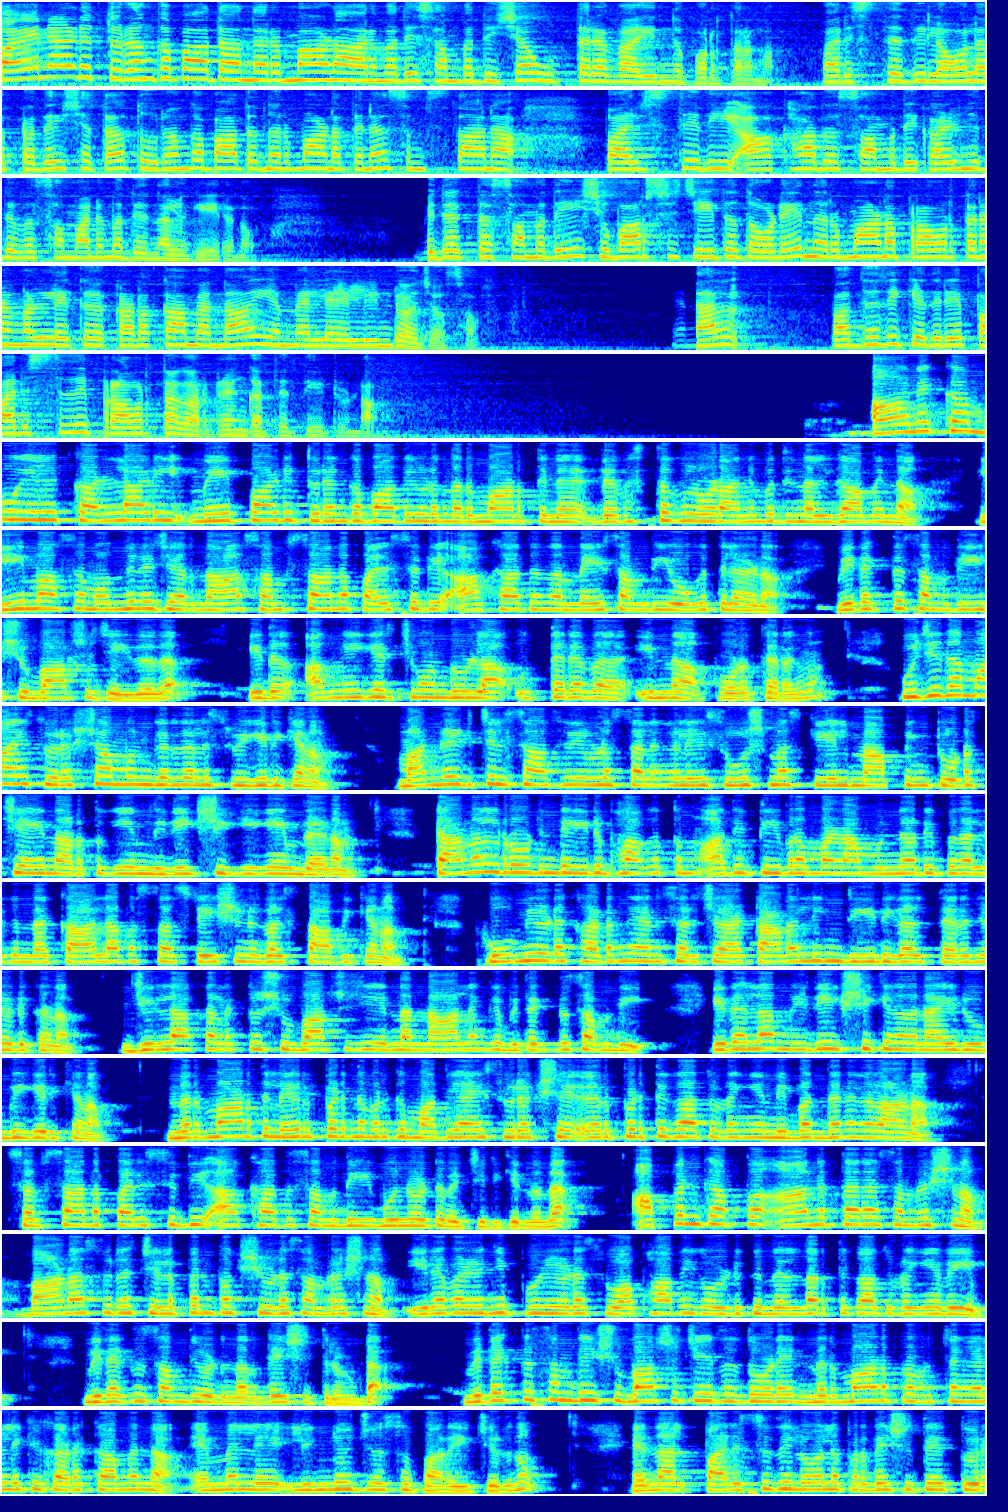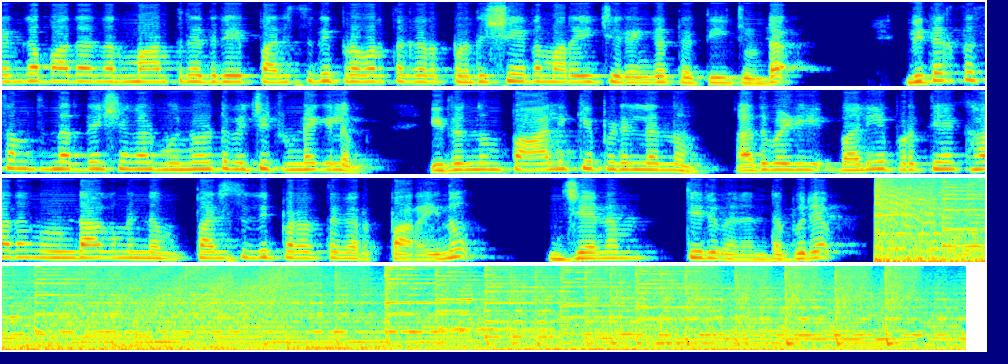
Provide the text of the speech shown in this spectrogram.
വയനാട് തുരങ്കപാത നിർമ്മാണാനുമതി സംബന്ധിച്ച ഉത്തരവ് ഇന്ന് പുറത്തിറങ്ങും. പരിസ്ഥിതി ലോല പ്രദേശത്ത് തുരങ്കപാത നിർമ്മാണത്തിന് സംസ്ഥാന പരിസ്ഥിതി ആഘാത സമിതി കഴിഞ്ഞ ദിവസം അനുമതി നൽകിയിരുന്നു. വിദഗ്ധ സമിതി ശുപാർശ ചെയ്തതോടെ നിർമ്മാണ പ്രവർത്തനങ്ങളിലേക്ക് കടക്കാമെന്ന് M L A Lindo Joseph. എന്നാൽ പദ്ധതിക്കെതിരെ പരിസ്ഥിതി പ്രവർത്തകർ രംഗത്തെത്തിയിട്ടുണ്ട്. ആനക്കാമ്പൂയിൽ കള്ളാടി മേപ്പാടി തുരങ്കപാതയുടെ നിർമ്മാണത്തിന് വ്യവസ്ഥകളോട് അനുമതി നൽകാമെന്ന് ഈ മാസം ഒന്നിന് ചേർന്ന സംസ്ഥാന പരിസ്ഥിതി ആഘാത നിർണയ സമിതി യോഗത്തിലാണ് വിദഗ്ധ സമിതി ശുപാർശ ചെയ്തത്. ഇത് അംഗീകരിച്ചുകൊണ്ടുള്ള ഉത്തരവ് ഇന്ന് പുറത്തിറങ്ങും. ഉചിതമായ സുരക്ഷാ മുൻകരുതൽ സ്വീകരിക്കണം. മണ്ണിടിച്ചിൽ സാധ്യതയുള്ള സ്ഥലങ്ങളിൽ സൂക്ഷ്മ സ്കെയിൽ മാപ്പിംഗ് തുടർച്ചയായി നടത്തുകയും നിരീക്ഷിക്കുകയും വേണം. ടണൽ റോഡിന്റെ ഇരുഭാഗത്തും അതിതീവ്ര മഴ മുന്നറിയിപ്പ് നൽകുന്ന കാലാവസ്ഥാ സ്റ്റേഷനുകൾ സ്ഥാപിക്കണം. ഭൂമിയുടെ ഘടന അനുസരിച്ച് ടണലിംഗ് രീതികൾ തെരഞ്ഞെടുക്കണം. ജില്ലാ കളക്ടർ ശുപാർശ ചെയ്യുന്ന നാലംഗ വിദഗ്ധ സമിതി ഇതെല്ലാം നിരീക്ഷിക്കുന്നതിനായി രൂപീകരിക്കണം. നിർമ്മാണത്തിൽ ഏർപ്പെടുന്നവർക്ക് മതിയായ സുരക്ഷ ഏർപ്പെടുത്തുക തുടങ്ങിയ നിബന്ധനകളാണ് സംസ്ഥാന പരിസ്ഥിതി ആഘാത സമിതി മുന്നോട്ട് വെച്ചിരിക്കുന്നത്. അപ്പൻകാപ്പ് ആനത്തറ സംരക്ഷണം ബാണാസുര ചിലപ്പൻ പക്ഷിയുടെ സംരക്ഷണം ഇരവഴഞ്ഞിപ്പുഴയുടെ സ്വാഭാവിക ഒഴുക്ക് നിലനിർത്തുക തുടങ്ങിയവയും വിദഗ്ധ സമിതിയുടെ നിർദ്ദേശത്തിലുണ്ട്. വിദഗ്ധ സമിതി ശുപാർശ ചെയ്തതോടെ നിർമ്മാണ പ്രവർത്തനങ്ങളിലേക്ക് കടക്കാമെന്ന് M L A Lindo Joseph അറിയിച്ചിരുന്നു. എന്നാൽ പരിസ്ഥിതി ലോല പ്രദേശത്തെ തുരങ്കപാത നിർമ്മാണത്തിനെതിരെ പരിസ്ഥിതി പ്രവർത്തകർ പ്രതിഷേധം അറിയിച്ച് രംഗത്തെത്തിയിട്ടുണ്ട്. വിദഗ്ധ സമിതി നിർദ്ദേശങ്ങൾ മുന്നോട്ട് വെച്ചിട്ടുണ്ടെങ്കിലും ഇതൊന്നും പാലിക്കപ്പെടില്ലെന്നും അതുവഴി വലിയ പ്രത്യാഘാതങ്ങൾ ഉണ്ടാകുമെന്നും പരിസ്ഥിതി പ്രവർത്തകർ പറയുന്നു. ജനം തിരുവനന്തപുരം.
